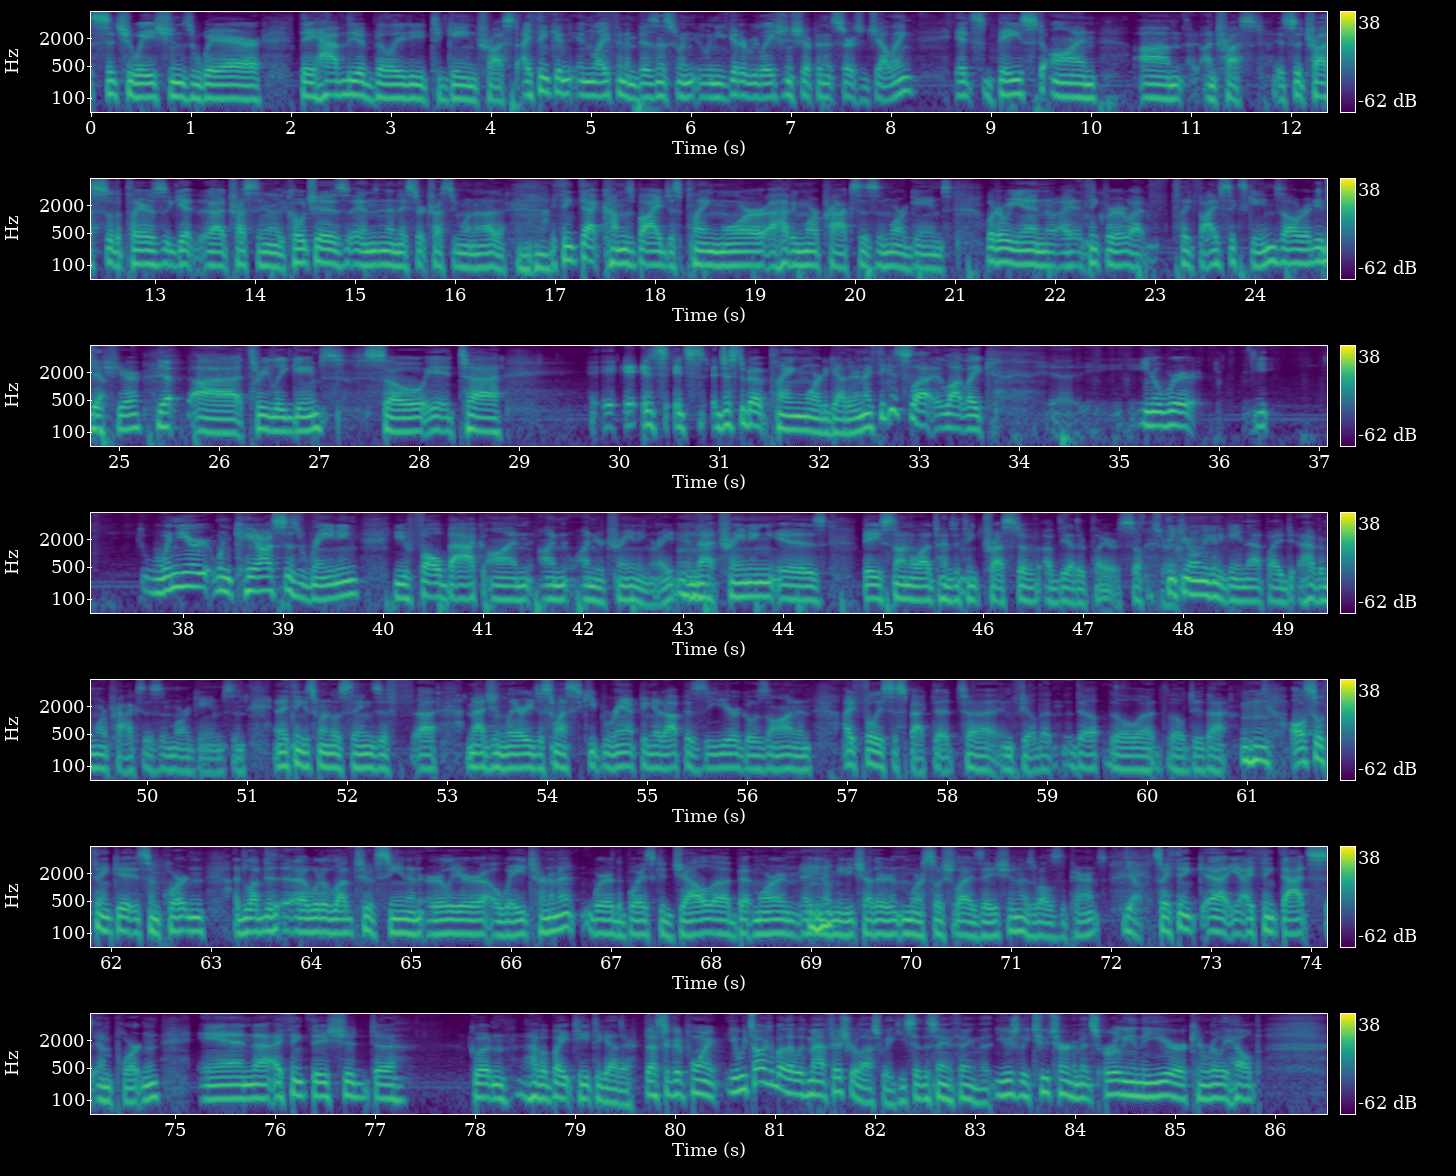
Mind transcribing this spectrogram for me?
situations where they have the ability to gain trust. I think in, in life and in business, when when you get a relationship and it starts gelling, it's based on um, on trust. It's the trust, so the players get uh, trusting the coaches, and then they start trusting one another. I think that comes by just playing more, uh, having more practices and more games. What are we in? I think we're what played five, six games already this Yeah. year. Yep. Uh, three league games. So it. Uh, it, it's it's just about playing more together, and I think it's a lot, a lot like, uh, you know, we're when you're when chaos is reigning, you fall back on on on your training, right? And mm-hmm. that training is based on a lot of times I think trust of, of the other players. So I think you're only going to gain that by having more practices and more games. And and I think it's one of those things. If uh, imagine Larry just wants to keep ramping it up as the year goes on, and I fully suspect that uh, and feel that they'll they'll uh, they'll do that. Also think it's important. I'd love to uh, would have loved to have seen an earlier away tournament where the boys could gel a bit more and uh, you know meet each other, more socialization as well as the parents. Yeah. So I think uh, yeah, I think that's important, and uh, I think they should uh, go out and have a bite to eat together. That's a good point. Yeah, we talked about that with Matt Fisher last week. He said the same thing that usually two tournaments early in the year can really help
